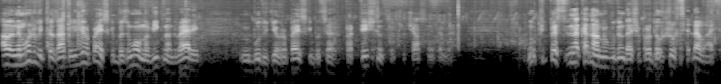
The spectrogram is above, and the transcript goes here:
Але не можу відказати від європейських. Безумовно, вікна, двері будуть європейські, бо це практично, це сучасно і так далі. Ну, підписуйтесь на канал, ми будемо далі продовжувати. Давайте.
